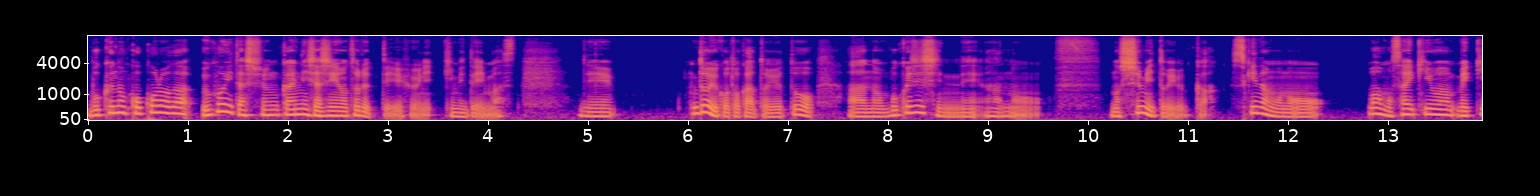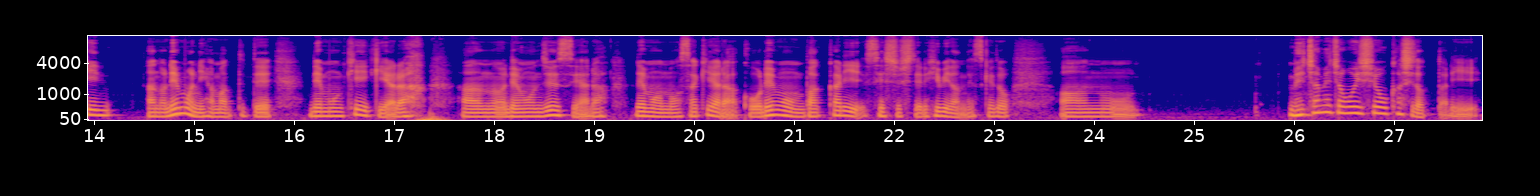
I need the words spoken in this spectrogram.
僕の心が動いた瞬間に写真を撮るっていうふうに決めています。で、どういうことかというと、あの、僕自身ね、あの、の趣味というか、好きなものはもう最近はめっきり、あの、レモンにハマってて、レモンケーキやら、あの、レモンジュースやら、レモンのお酒やら、こう、レモンばっかり摂取してる日々なんですけど、あの、めちゃめちゃ美味しいお菓子だったり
